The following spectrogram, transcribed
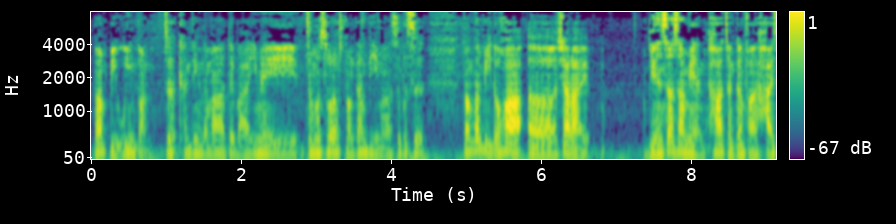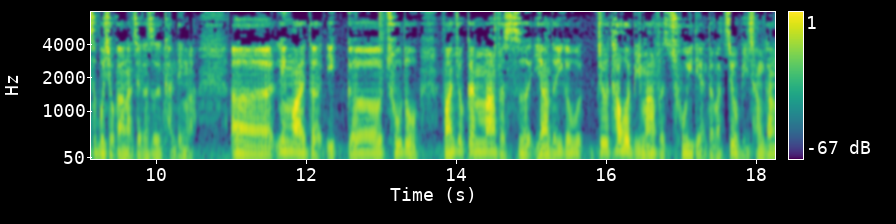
然后比无印短，这肯定的嘛，对吧？因为怎么说，短杆笔嘛，是不是？短杆笔的话，呃，下来颜色上面，它整根反正还是不锈钢了，这个是肯定了。呃，另外的一个粗度，反正就跟 Marvis 是一样的一个，就是它会比 Marvis 粗一点，对吧？就比长钢，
